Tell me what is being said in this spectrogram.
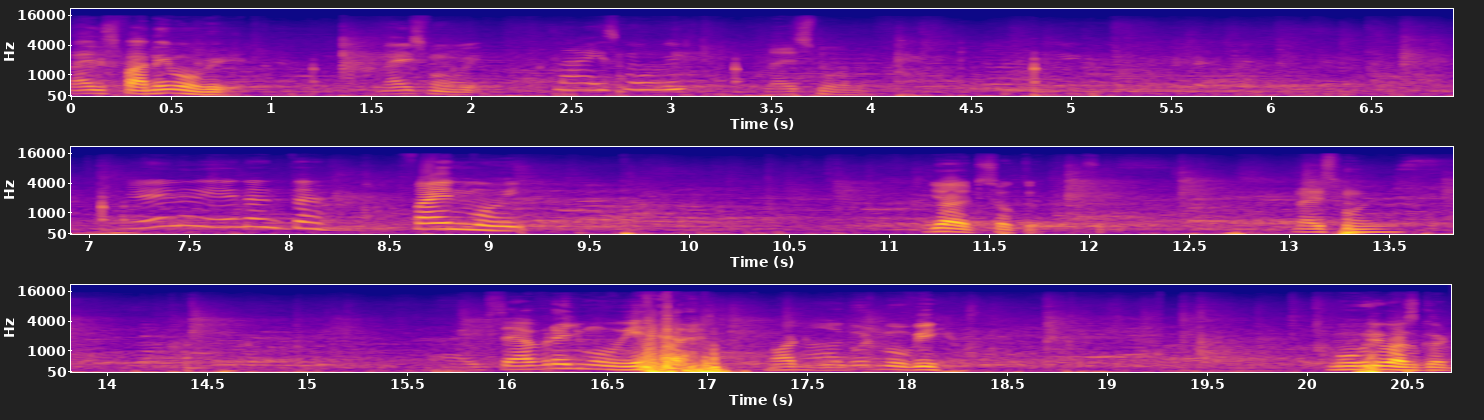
Nice funny movie. Nice movie. Nice movie. Nice movie. Yeah. Fine movie. Yeah, it's okay. Nice movie. Uh, it's average movie. Not good. Uh, good movie. Movie was good.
